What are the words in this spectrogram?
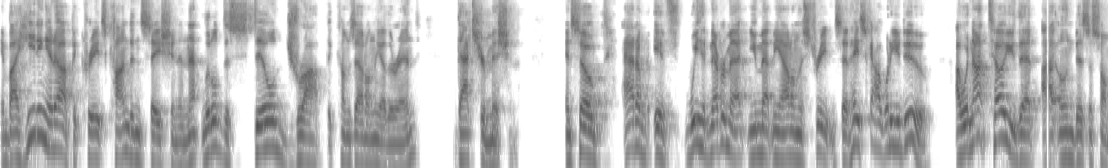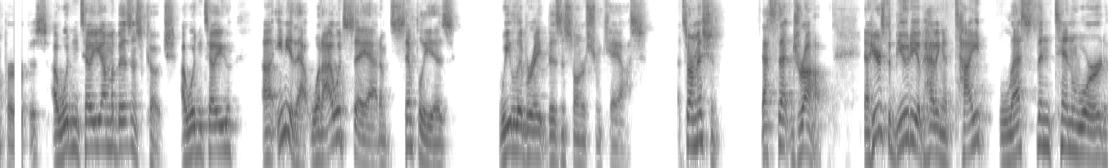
And by heating it up, it creates condensation. And that little distilled drop that comes out on the other end, that's your mission. And so, Adam, if we had never met, you met me out on the street and said, Hey, Scott, what do you do? I would not tell you that I own business on purpose. I wouldn't tell you I'm a business coach. I wouldn't tell you uh, any of that. What I would say, Adam, simply is we liberate business owners from chaos. That's our mission. That's that drop. Now, here's the beauty of having a tight, less than 10 word,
